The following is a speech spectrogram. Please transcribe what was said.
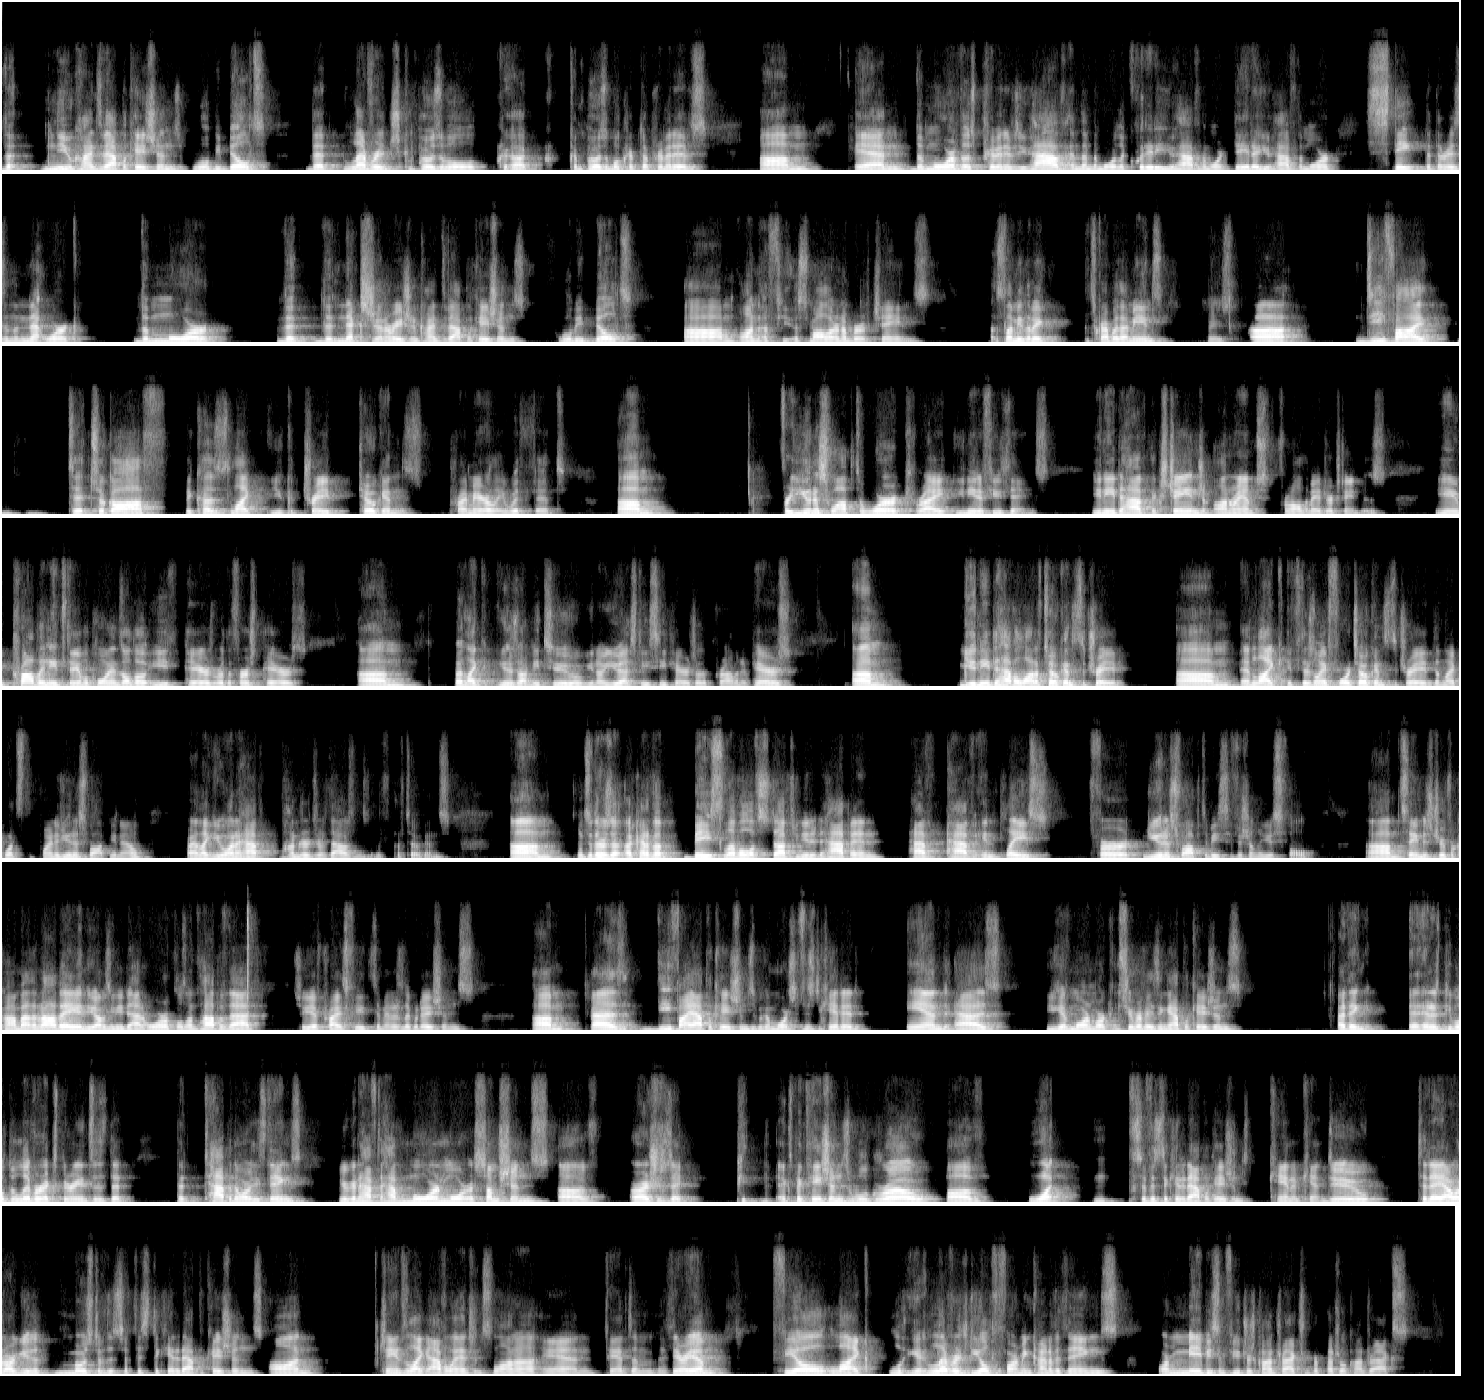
the new kinds of applications will be built that leverage composable, uh, composable crypto primitives. Um, and the more of those primitives you have, and then the more liquidity you have, the more data you have, the more state that there is in the network, the more that the next generation kinds of applications will be built um, on a, few, a smaller number of chains. So let me let me describe what that means. Please. Uh, DeFi t- took off because like you could trade tokens primarily with it. Um, for Uniswap to work, right, you need a few things. You need to have exchange on ramps from all the major exchanges. You probably need stablecoins, although ETH pairs were the first pairs. Um, but like Uniswap V2, you know, USDC pairs are the prominent pairs. Um, you need to have a lot of tokens to trade. Um, and like, if there's only four tokens to trade, then like, what's the point of Uniswap? You know, right? Like, you want to have hundreds or thousands of, of tokens. Um, and so there's a, a, kind of a base level of stuff you needed to happen, have have in place for Uniswap to be sufficiently useful. Um, same is true for Compound and Aave, and you obviously need to add oracles on top of that, so you have price feeds to manage liquidations. Um, as DeFi applications become more sophisticated, and as you have more and more consumer-facing applications, I think, and as people deliver experiences that that tap into more of these things, you're going to have to have more and more assumptions of, or I should say, p- expectations will grow of what sophisticated applications can and can't do. Today, I would argue that most of the sophisticated applications on chains like Avalanche and Solana and Fantom Ethereum feel like leveraged yield farming kind of things, or maybe some futures contracts and perpetual contracts.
